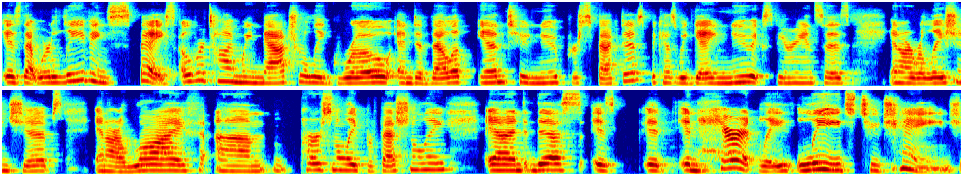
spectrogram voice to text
is that we're leaving space. Over time we naturally grow and develop into new perspectives because we gain new experiences in our relationships in our life um, personally professionally. And this is it inherently leads to change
